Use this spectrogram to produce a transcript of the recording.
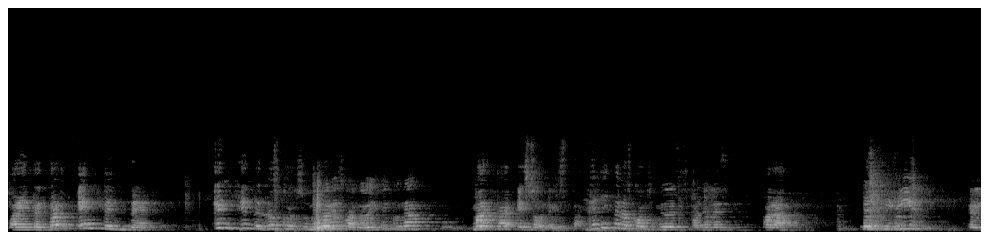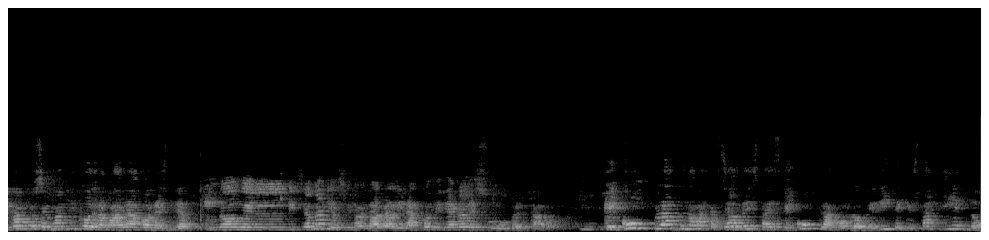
para intentar entender qué entienden los consumidores cuando dicen que una marca es honesta. ¿Qué dicen los consumidores españoles para definir el campo semántico de la palabra honestidad? Y no en el diccionario, sino en la realidad cotidiana de su mercado. Que cumpla, una marca sea honesta es que cumpla con lo que dice que está haciendo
